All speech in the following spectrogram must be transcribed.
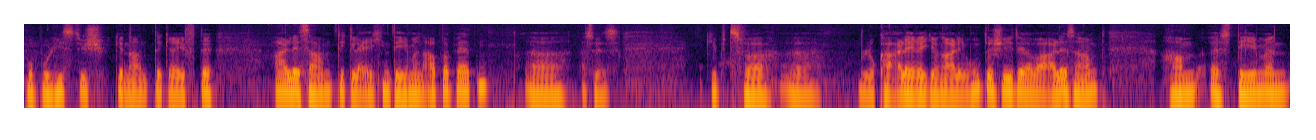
populistisch genannte Kräfte allesamt die gleichen Themen abarbeiten. Äh, also es gibt zwar äh, lokale, regionale Unterschiede, aber allesamt haben als Themen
